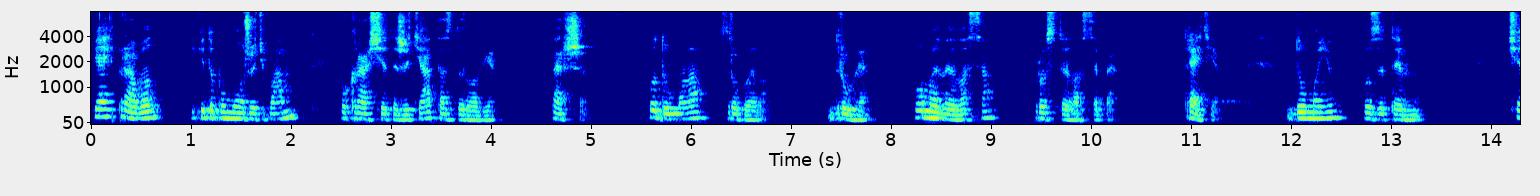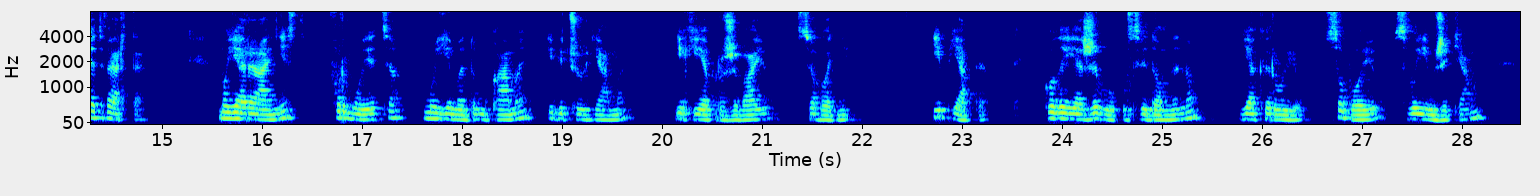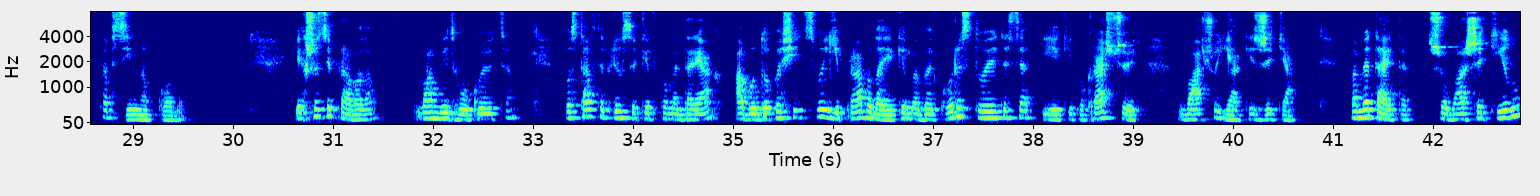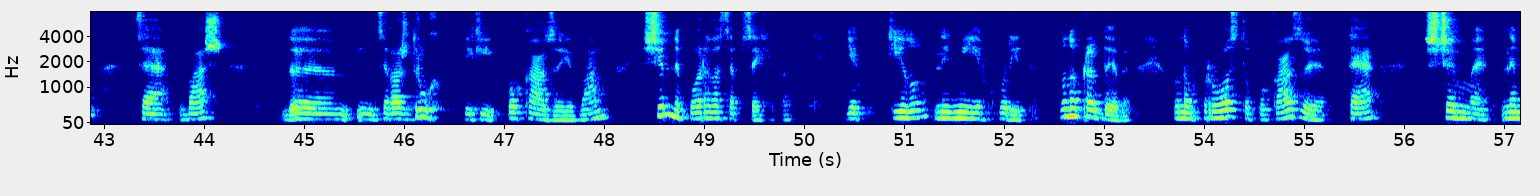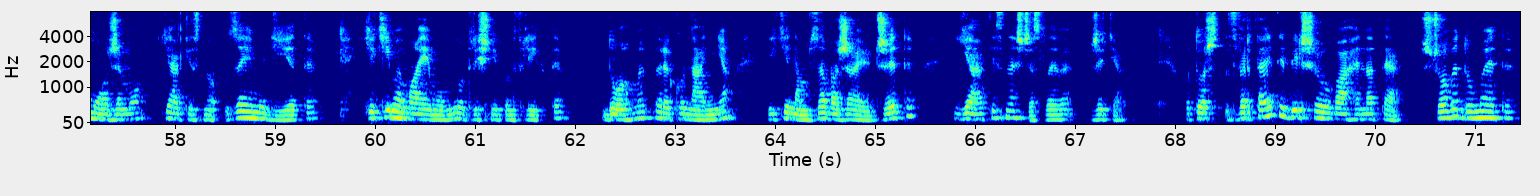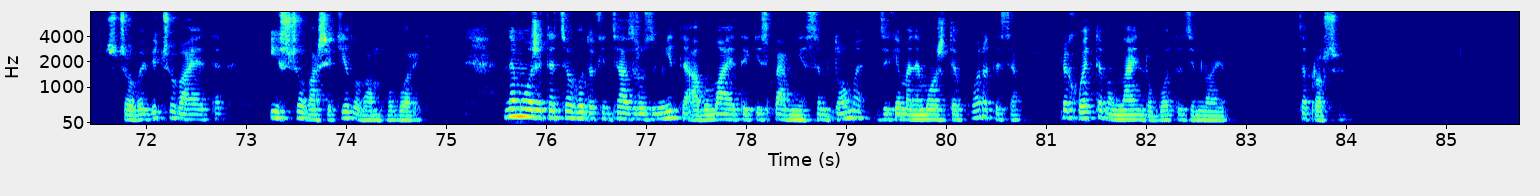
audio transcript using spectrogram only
5 правил, які допоможуть вам покращити життя та здоров'я. Перше. Подумала, зробила. Друге. Помилилася, простила себе. Третє. Думаю позитивно. Четверте. Моя реальність формується моїми думками і відчуттями, які я проживаю сьогодні. І п'яте. Коли я живу усвідомлено, я керую собою, своїм життям та всім навколо. Якщо ці правила вам відгукуються, поставте плюсики в коментарях або допишіть свої правила, якими ви користуєтеся і які покращують вашу якість життя. Пам'ятайте, що ваше тіло це ваш, е, це ваш друг, який показує вам, з чим не поралася психіка. Як тіло не вміє хворіти, воно правдиве, воно просто показує те, з чим ми не можемо якісно взаємодіяти, які ми маємо внутрішні конфлікти, догми, переконання, які нам заважають жити якісне, щасливе життя. Отож, звертайте більше уваги на те, що ви думаєте, що ви відчуваєте і що ваше тіло вам говорить. Не можете цього до кінця зрозуміти або маєте якісь певні симптоми, з якими не можете впоратися, приходьте в онлайн роботу зі мною. Запрошую.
